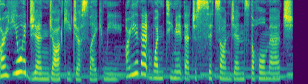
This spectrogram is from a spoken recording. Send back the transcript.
Are you a gen jockey just like me? Are you that one teammate that just sits on gens the whole match?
